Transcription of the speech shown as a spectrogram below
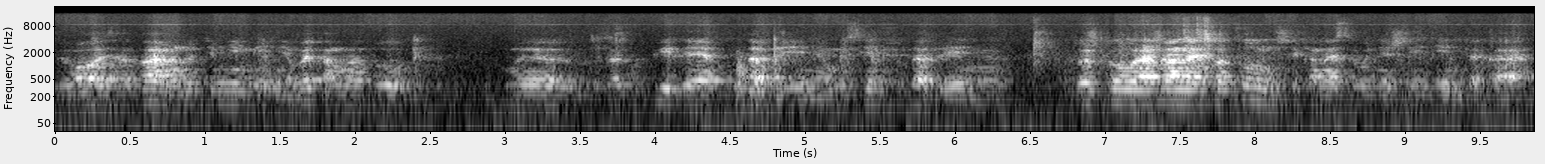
убивалась годами, но тем не менее. В этом году мы закупили удобрения, мы 70 удобрений. То, что урожайность подсолнечника на сегодняшний день такая,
